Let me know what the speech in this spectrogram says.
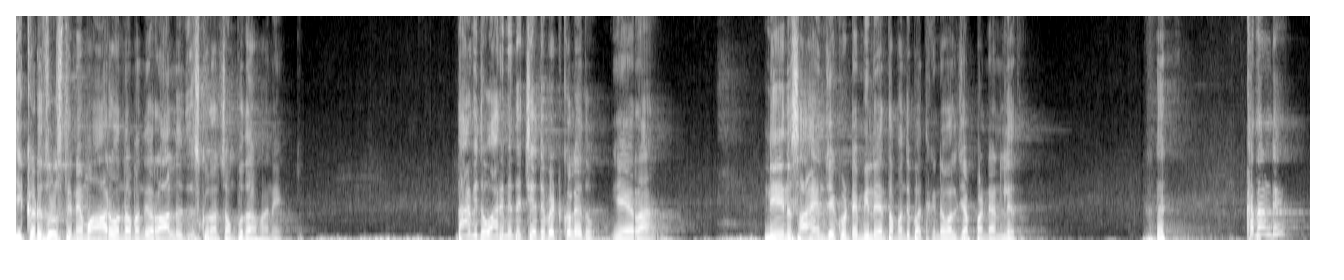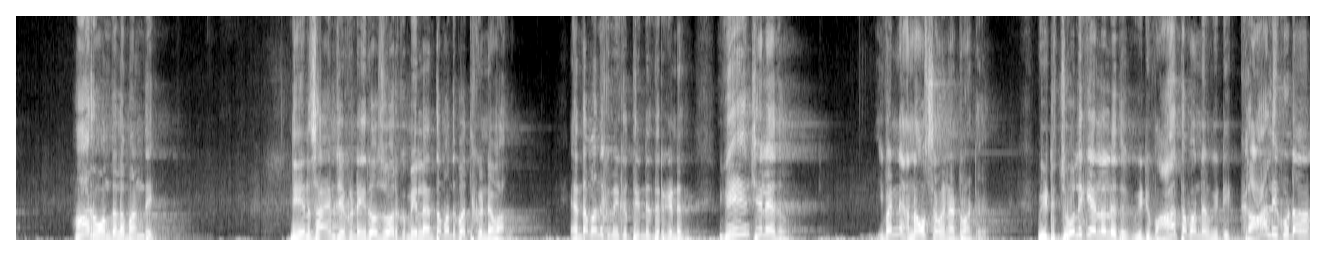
ఇక్కడ చూస్తేనేమో ఆరు వందల మంది రాళ్ళు తీసుకున్నారు చంపుదామని. దావిది వారి మీద చేతి పెట్టుకోలేదు. ఏరా? నేను సహాయం చేయకుంటే మీరు ఎంతమంది బతికిండే వాళ్ళు చెప్పండి అనలేదు. కదండి? ఆరు వందల మంది. నేను సాయం చేయకుండా ఈరోజు వరకు మీరు ఎంతమంది బతికుండేవాళ్ళు? ఎంతమందికి మీకు తిండి తిరిగినది ఇవేం చేయలేదు. ఇవన్నీ అనవసరమైనటువంటివి. వీటి జోలికి వెళ్ళలేదు. వీటి వాతావరణం వీటి గాలి కూడా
